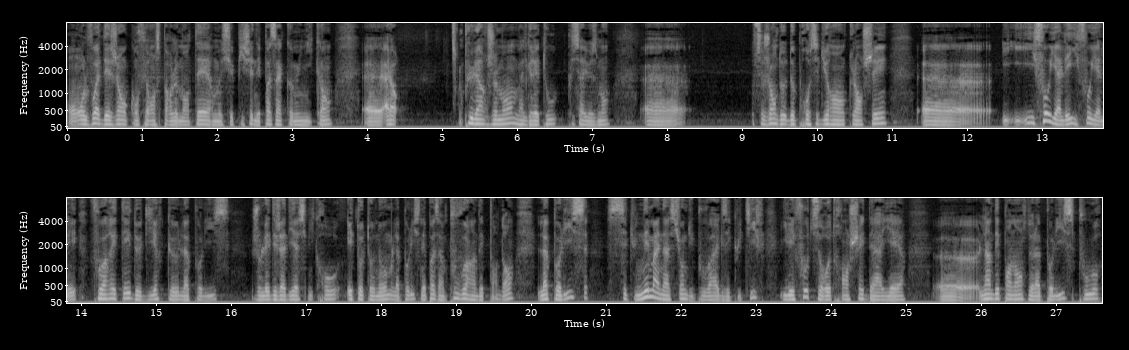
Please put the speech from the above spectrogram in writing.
On, le voit déjà en conférence parlementaire, Monsieur Pichet n'est pas un communicant. alors, plus largement, malgré tout, plus sérieusement, ce genre de, procédure à enclencher, il, faut y aller, il faut y aller. faut arrêter de dire que la police je l'ai déjà dit à ce micro, est autonome. La police n'est pas un pouvoir indépendant. La police, c'est une émanation du pouvoir exécutif. Il est faux de se retrancher derrière euh, l'indépendance de la police pour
